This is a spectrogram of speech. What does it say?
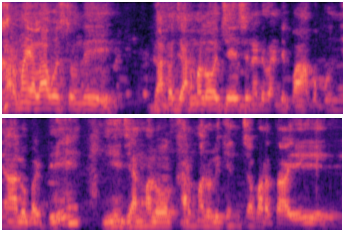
కర్మ ఎలా వస్తుంది? గత జన్మలో చేసినటువంటి పాప పుణ్యాలు బట్టి ఈ జన్మలో కర్మలు లిఖించబడతాయి.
